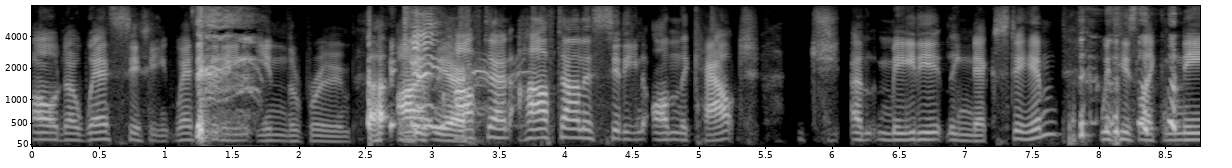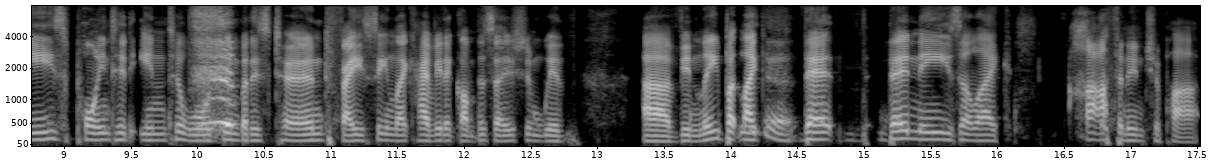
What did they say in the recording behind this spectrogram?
Oh no, we're sitting. We're sitting in the room. uh, I, we are- Halfdan, Halfdan is sitting on the couch, j- immediately next to him, with his like knees pointed in towards him, but is turned facing, like having a conversation with uh, Vinly. But like Yeah. their their knees are like half an inch apart.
